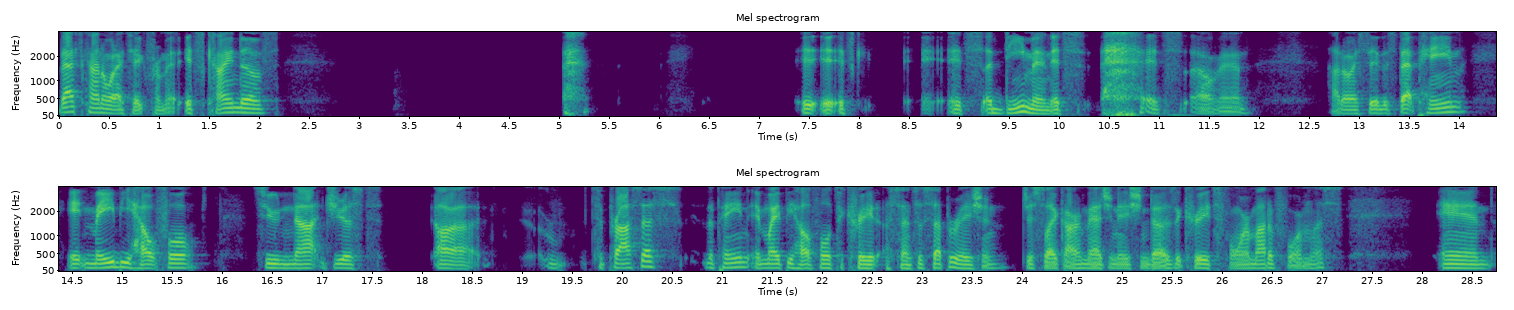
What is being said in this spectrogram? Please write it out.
That's kind of what I take from it. It's kind of it, it's it's a demon. It's it's oh man, how do I say this? That pain. It may be helpful to not just uh, to process the pain. It might be helpful to create a sense of separation, just like our imagination does. It creates form out of formless, and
